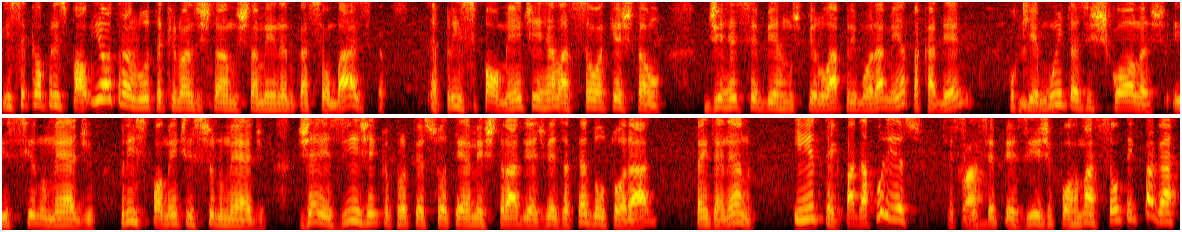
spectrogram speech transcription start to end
Isso é que é o principal. E outra luta que nós estamos também na educação básica é principalmente em relação à questão de recebermos pelo aprimoramento acadêmico, porque uhum. muitas escolas, ensino médio, principalmente ensino médio, já exigem que o professor tenha mestrado e às vezes até doutorado, tá entendendo? E tem que pagar por isso. Porque claro. se você exige formação, tem que pagar.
